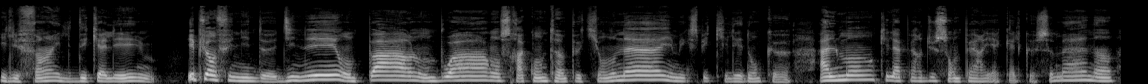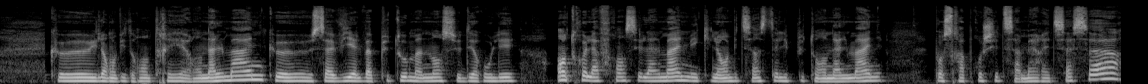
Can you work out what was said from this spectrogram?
il est fin, il est décalé. Et puis on finit de dîner, on parle, on boit, on se raconte un peu qui on est. Il m'explique qu'il est donc euh, allemand, qu'il a perdu son père il y a quelques semaines, hein, qu'il a envie de rentrer en Allemagne, que sa vie elle va plutôt maintenant se dérouler entre la France et l'Allemagne, mais qu'il a envie de s'installer plutôt en Allemagne pour se rapprocher de sa mère et de sa sœur.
